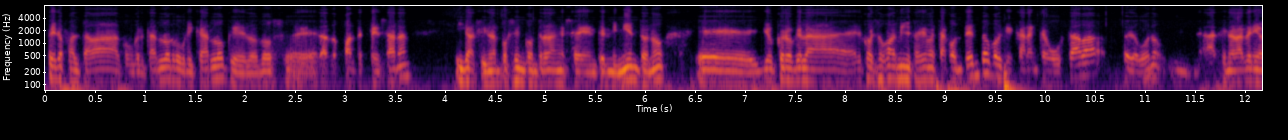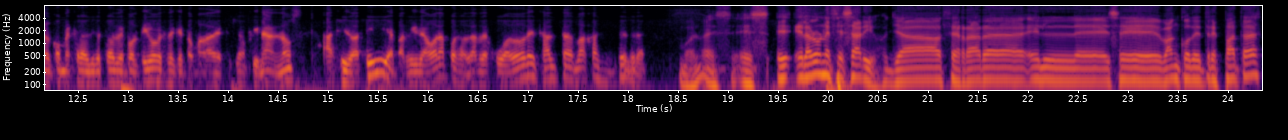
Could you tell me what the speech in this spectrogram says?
pero faltaba concretarlo, rubricarlo, que los dos, eh, las dos partes pensaran y que al final pues encontraran ese entendimiento, ¿no? Eh, yo creo que la- el Consejo de Administración está contento porque Caranca gustaba, pero bueno, al final ha tenido que convencer al director deportivo que es el que toma la decisión final, ¿no? Ha sido así y a partir de ahora pues hablar de jugadores, altas, bajas, etcétera. Bueno, es, es- e- era lo necesario, ya cerrar eh, el, eh, ese banco de tres patas,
